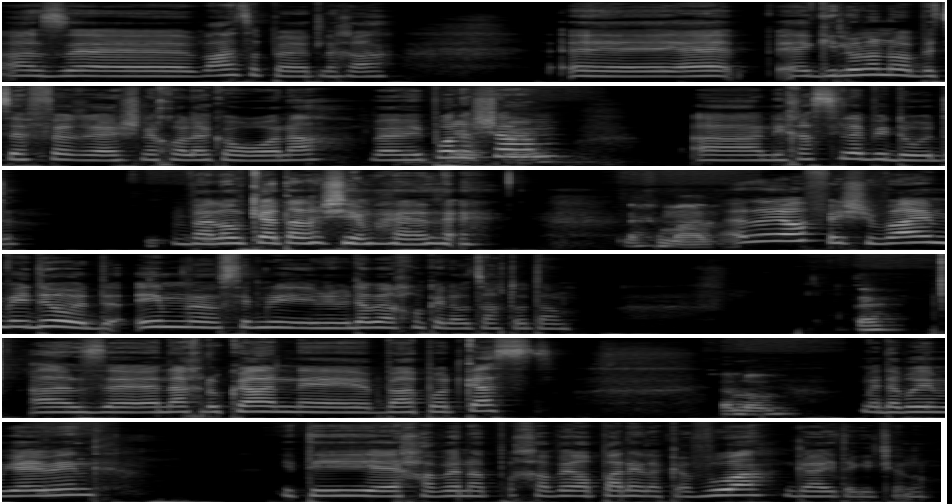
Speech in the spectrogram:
אז אה, מה אני מספרת לך? אה, גילו לנו בבית ספר אה, שני חולי קורונה, ומפה. לשם אה, נכנסתי לבידוד, ואני לא מכירה את האנשים האלה. נחמד. איזה יופי, שבועיים בידוד. אם עושים לי למידה מרחוק אני רוצה לקחת אותם. אוקיי. אז אה, אנחנו כאן אה, בפודקאסט, שלום. מדברים גיימינג. איתי אה, חבר, חבר הפאנל הקבוע, גיא תגיד שלום.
